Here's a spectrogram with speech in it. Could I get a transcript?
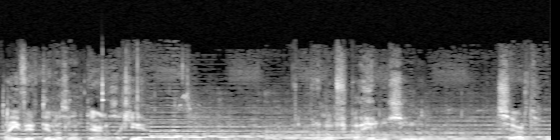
Tá invertendo as lanternas aqui. Para não ficar reluzindo, certo?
